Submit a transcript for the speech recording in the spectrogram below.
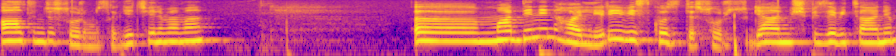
Altıncı sorumuza geçelim hemen. Ee, maddenin halleri viskozite sorusu gelmiş bize bir tane.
